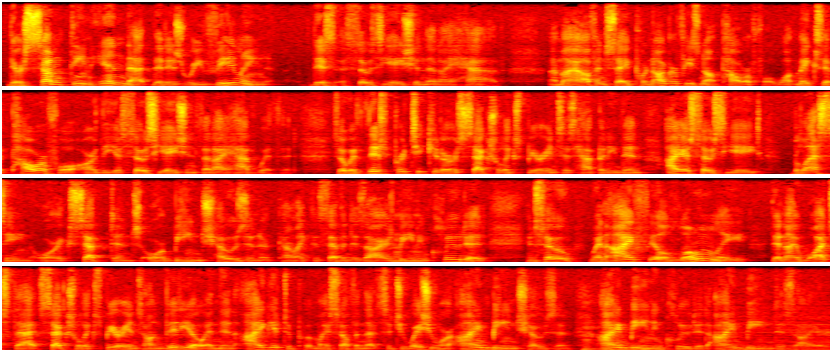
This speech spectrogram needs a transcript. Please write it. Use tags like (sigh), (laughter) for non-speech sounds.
there's something in that that is revealing this association that I have. Um, I often say pornography is not powerful. What makes it powerful are the associations that I have with it. So if this particular sexual experience is happening, then I associate blessing or acceptance or being chosen, or kind of like the seven desires, mm-hmm. being included. And so when I feel lonely, then I watch that sexual experience on video, and then I get to put myself in that situation where I'm being chosen, mm-hmm. I'm being included, I'm being desired.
